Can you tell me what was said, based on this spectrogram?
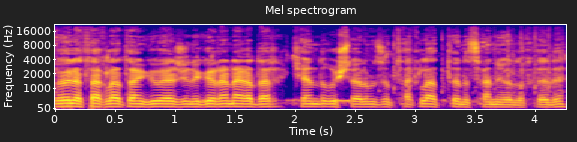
Böyle taklatan güvercini görene kadar kendi kuşlarımızın takla attığını sanıyorduk dedi.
